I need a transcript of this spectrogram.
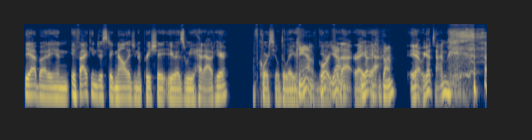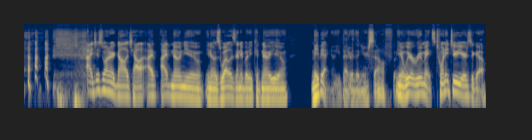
Yeah, buddy. And if I can just acknowledge and appreciate you as we head out here, of course you'll delay your Can of course, yeah, for that, right? You got yeah. extra time. Yeah, we got time. I just want to acknowledge how I've I've known you, you know, as well as anybody could know you. Maybe I know you better than yourself. You know, we were roommates 22 years ago.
